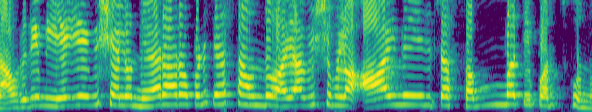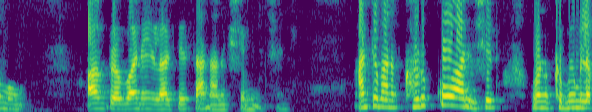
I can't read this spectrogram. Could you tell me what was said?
నా హృదయం ఏ ఏ విషయాల్లో నేరారోపణ చేస్తా ఉందో ఆయా విషయంలో ఆయన ఇట్లా సమ్మతి పరుచుకుందాము. అవును ప్రభా నేను ఇలా చేశాను అని క్షమించండి. అంటే మనం కడుక్కోవాలి శుద్ధి మనం మిమ్మల్ని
